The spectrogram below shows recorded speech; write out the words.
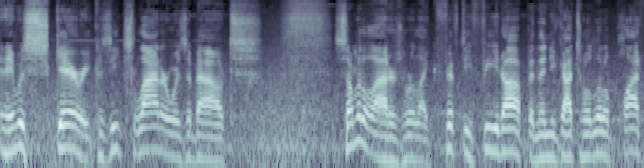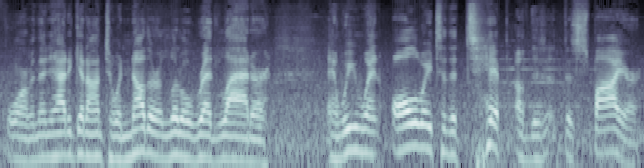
And it was scary because each ladder was about, some of the ladders were like 50 feet up, and then you got to a little platform, and then you had to get onto another little red ladder. And we went all the way to the tip of the, the spire,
